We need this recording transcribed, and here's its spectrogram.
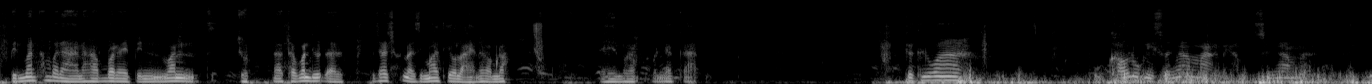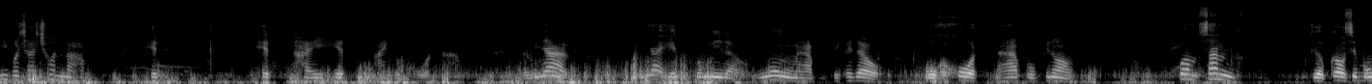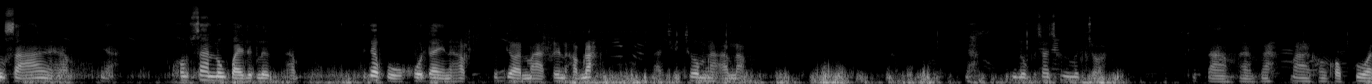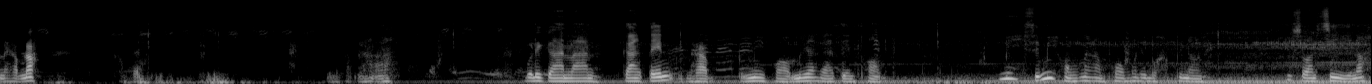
เป็นวันธรรมดานะครับวันใดเป็นวันหยุดนะถ้าวันหยุดอาจประชาชนอาจจะมาเที่ยวหลายนะครับเนาะเห็นไหมครับบรรยากาศ ก็คือว่าภูเขาลูกนี้สวยงามมากนะครับสวยงามมากมีประชาชนนะครับเห็ด เห็ดไทยเห็ดไม้ข้าวโพดนะครับ แต่วิญญาณพี่ย่าเห็นตรงนี้แล้วงงนะครับที่เขาเจ้าปลูกข้าวโพดนะครับปลูกพี่น้อง ความสั้นเกือบเก้าสิบองศานะครับ เนี่ยความสั้นลงไปลึกๆครับเขาเจ้าปลูกข้าวโพดได้นะครับ สุดยอดมากเลยนะครับนะชื่นชมนะครับนะครับผมนะมีรถประชาชนมาจอดติดตามนะครับนะมาของครอบครัวนะครับเนาะครับผมนะครับนะ บริการลานกลางเต็นท์นะครับเป็นมีพร้อมเรื่อกลางเต็นท์พร้อมมีสิมีห้องน้ำพร้อมบ่ได้บ่ครับพี่น้องที่สอนสี่เนาะ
